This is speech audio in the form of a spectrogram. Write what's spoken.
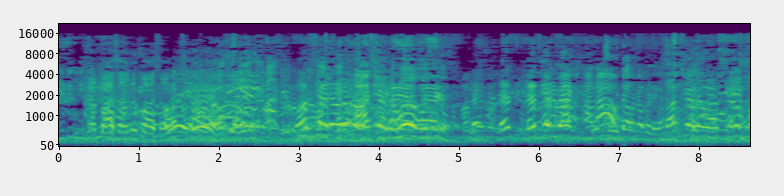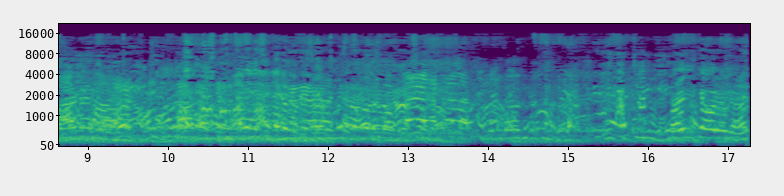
पास आओ तो पास आओ छोटा होना पड़ेगा भाई क्या हो रहा है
